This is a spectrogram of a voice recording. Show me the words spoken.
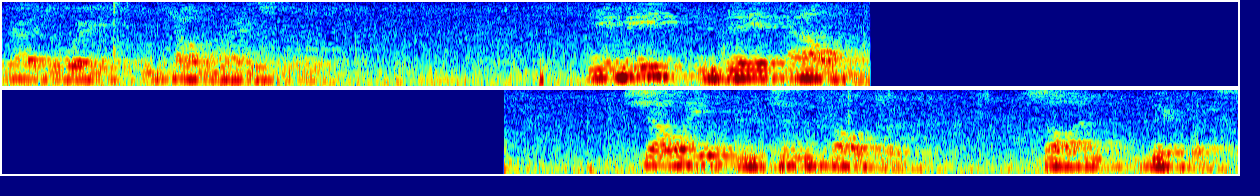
graduate from Calvert High School. Amy and Dave Allen. Shelley and Tim Felter, son Nicholas.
